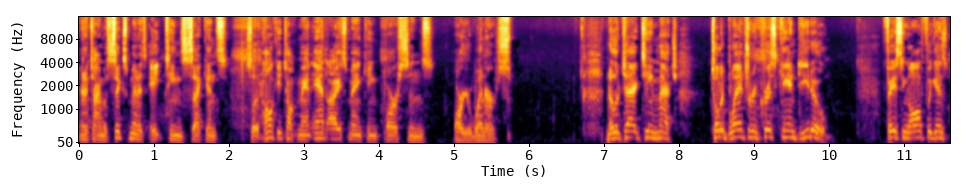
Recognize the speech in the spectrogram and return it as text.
in a time of 6 minutes 18 seconds, so that Honky Tonk Man and Iceman King Parsons are your winners. Another tag team match Tully Blanchard and Chris Candido facing off against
